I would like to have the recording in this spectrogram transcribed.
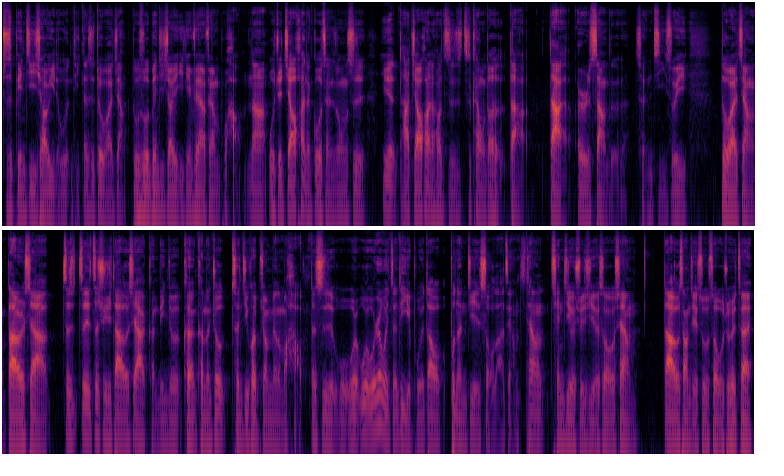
就是边际效益的问题，但是对我来讲，读书的边际效益已经非常非常不好。那我觉得交换的过程中，是因为他交换的话，只只看我到大大二上的成绩，所以对我来讲，大二下这这这学期大二下肯定就可能可能就成绩会比较没有那么好。但是我我我我认为整体也不会到不能接受啦，这样子。像前几个学期的时候，像大二上结束的时候，我就会在。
